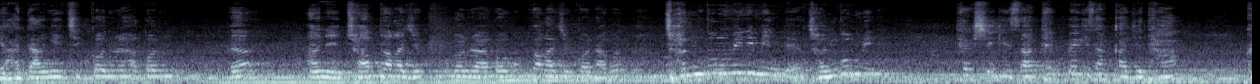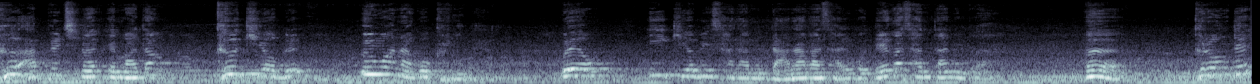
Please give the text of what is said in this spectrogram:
야당이 집권을 하건, 예? 아니 좌파가 집권을 하건 우파가 집권하건 전 국민이 민대요. 전 국민. 택시 기사, 택배 기사까지 다 그 앞을 지날 때마다 그 기업을 응원하고 그런 거예요. 왜요? 이 기업이 살아면 나라가 살고 내가 산다는 거야. 예. 그런데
